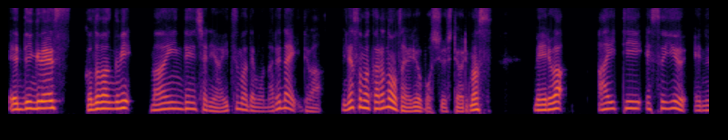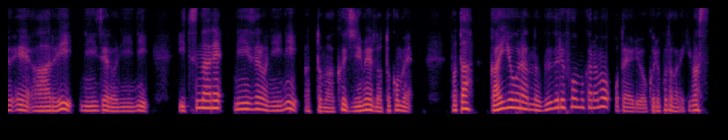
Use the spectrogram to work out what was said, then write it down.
エンディングです。この番組、満員電車にはいつまでもなれないでは、皆様からのお便りを募集しております。メールは、itsunare2022 いつなれ2022 gmail.com へ。また、概要欄の Google フォームからもお便りを送ることができます。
